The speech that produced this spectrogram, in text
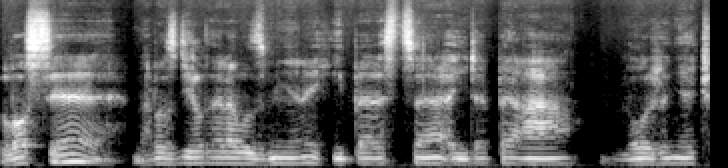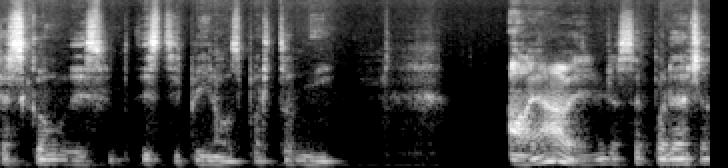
Los je, na rozdíl teda od zmíněných IPSC a IDPA, vyloženě českou dis- disciplínou sportovní. Ale já vím, že se podaří,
